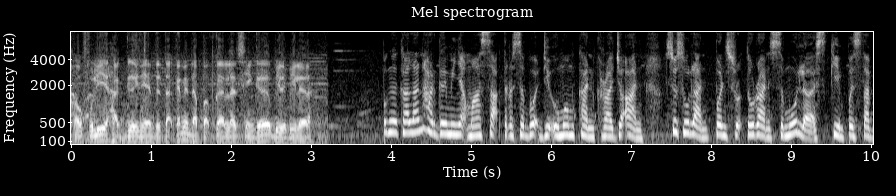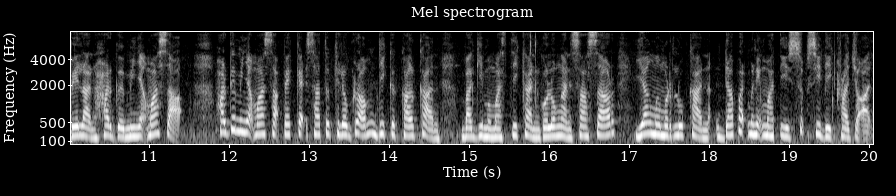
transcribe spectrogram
hopefully harganya yang tetapkan dapat berkalan sehingga bila-bila lah Pengekalan harga minyak masak tersebut diumumkan kerajaan susulan penstrukturan semula skim penstabilan harga minyak masak. Harga minyak masak paket 1 kg dikekalkan bagi memastikan golongan sasar yang memerlukan dapat menikmati subsidi kerajaan.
